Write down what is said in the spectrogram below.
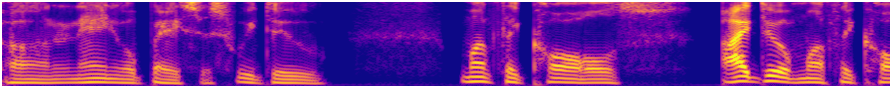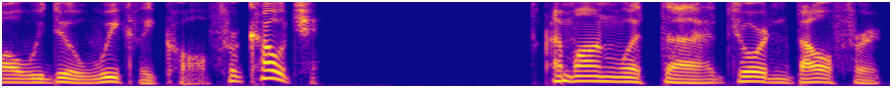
on an annual basis. We do monthly calls. I do a monthly call. We do a weekly call for coaching. I'm on with uh, Jordan Belfort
